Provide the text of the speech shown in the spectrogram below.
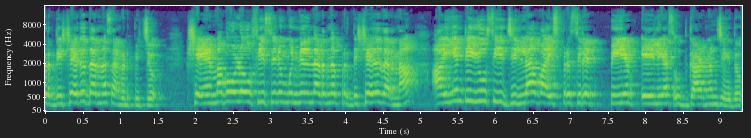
പ്രതിഷേധ ധർണ സംഘടിപ്പിച്ചു. ക്ഷേമ ബോർഡ് ഓഫീസിനു മുന്നിൽ നടന്ന പ്രതിഷേധ ധർണ I N T U C ജില്ലാ vice president P M Elias ഉദ്ഘാടനം ചെയ്തു.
